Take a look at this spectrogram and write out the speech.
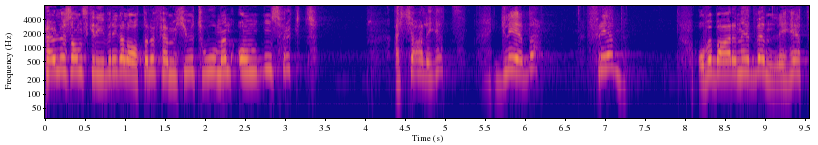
Paulus han skriver i Galaterne 5,22.: Men åndens frukt er kjærlighet, glede, fred, overbærenhet, vennlighet,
